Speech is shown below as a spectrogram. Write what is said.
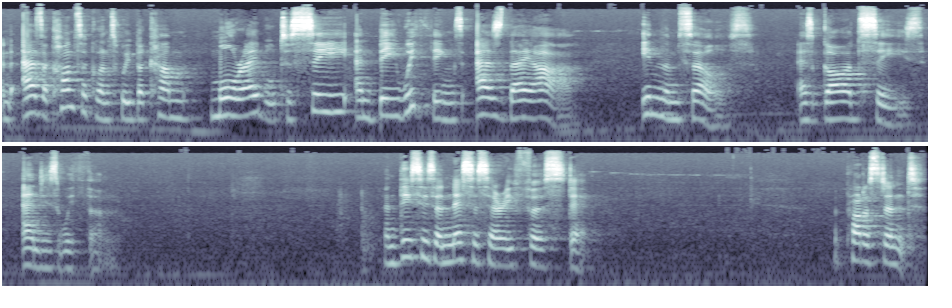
And as a consequence, we become more able to see and be with things as they are in themselves, as God sees and is with them. And this is a necessary first step. A Protestant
